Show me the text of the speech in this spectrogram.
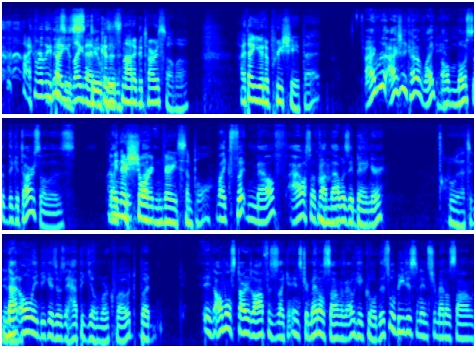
I really This thought you'd like that because it's not a guitar solo. I thought you would appreciate that. I, re- I actually kind of liked all, most of the guitar solos. I mean, they're the- short like- and very simple. Like foot and mouth. I also thought Mhm. that was a banger. Oh, that's a good. Not one. only because it was a Happy Gilmore quote, but it almost started off as like an instrumental song. I was like, okay, cool. This will be just an instrumental song.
